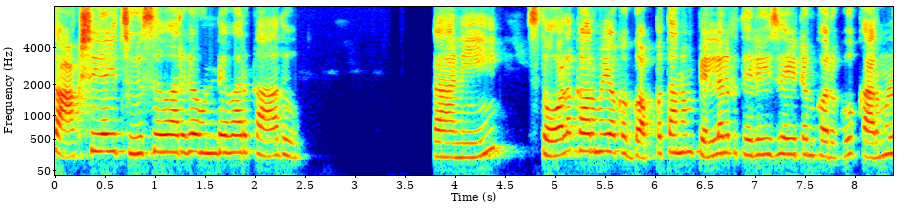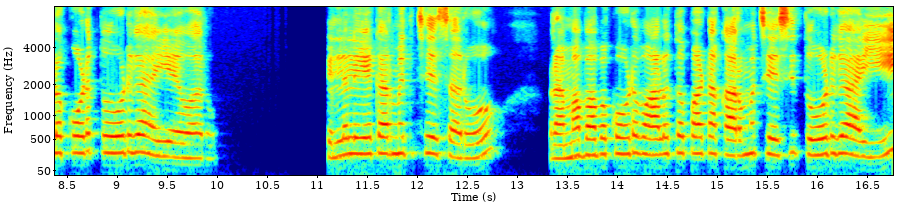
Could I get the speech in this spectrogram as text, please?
సాక్షి అయి చూసేవారుగా ఉండేవారు కాదు. కానీ స్థూల కర్మ యొక్క గొప్పతనం పిల్లలకు తెలియజేయటం కొరకు కర్మలో కూడా తోడుగా అయ్యేవారు. పిల్లలు ఏ కర్మ అయితే చేశారో బ్రహ్మబాబా కూడా వాళ్ళతో పాటు ఆ కర్మ చేసి తోడుగా అయ్యి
